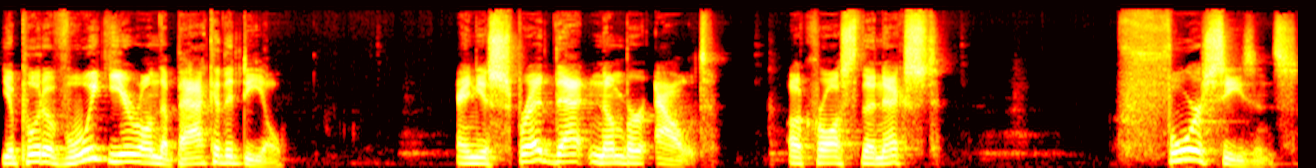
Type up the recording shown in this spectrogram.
You put a void year on the back of the deal and you spread that number out across the next four seasons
